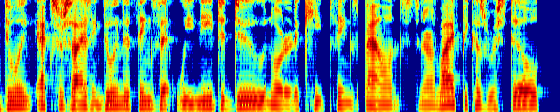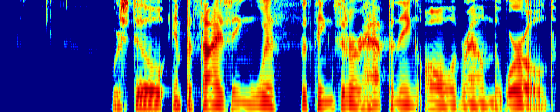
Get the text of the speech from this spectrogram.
doing, exercising, doing the things that we need to do in order to keep things balanced in our life because we're still, we're still empathizing with the things that are happening all around the world.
